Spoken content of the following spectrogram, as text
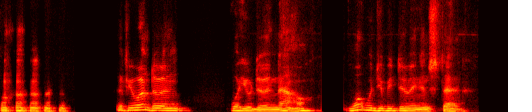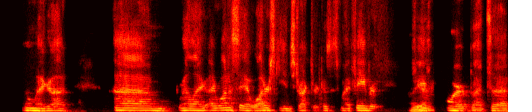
if you weren't doing what you're doing now, what would you be doing instead? Oh my God. Um, well, I, I want to say a water ski instructor because it's my favorite oh, yeah. sport. But uh,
